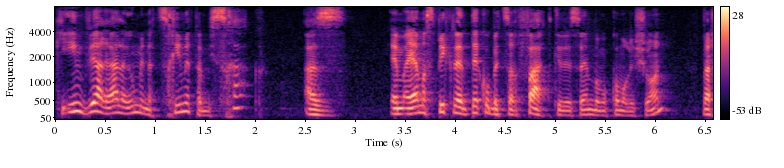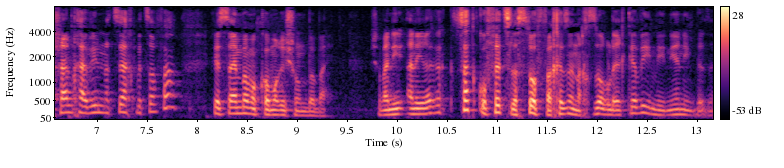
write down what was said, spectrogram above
כי אם ויה ריאל היו מנצחים את המשחק, אז הם, היה מספיק להם תיקו בצרפת כדי לסיים במקום הראשון, ועכשיו הם חייבים לנצח בצרפת כדי לסיים במקום הראשון בבית. עכשיו אני, אני רגע קצת קופץ לסוף ואחרי זה נחזור להרכבים ועניינים בזה.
